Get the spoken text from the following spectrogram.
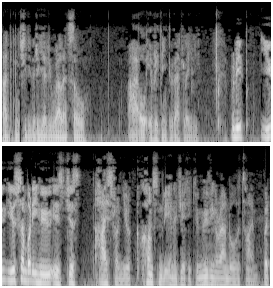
I think she did really well, and so I owe everything to that lady. Moeneeb, you you're somebody who is just high strung. You're constantly energetic. You're moving around all the time. But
